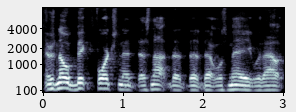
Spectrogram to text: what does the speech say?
there's no big fortune that that's not that that, that was made without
